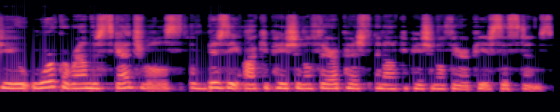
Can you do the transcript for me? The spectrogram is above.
to work around the schedules of busy occupational therapists and occupational therapy assistants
